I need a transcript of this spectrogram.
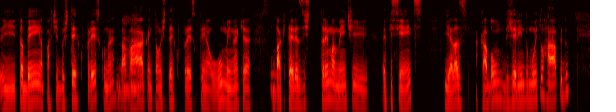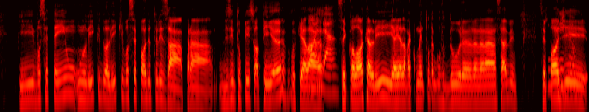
e também a partir do esterco fresco, né, da uhum. vaca. Então o esterco fresco tem a umen, né, que é Sim. bactérias extremamente eficientes e elas acabam digerindo muito rápido. E você tem um, um líquido ali que você pode utilizar para desentupir sua pia, porque ela Olha. você coloca ali e aí ela vai comendo toda a gordura, sabe? Você que pode incrível.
